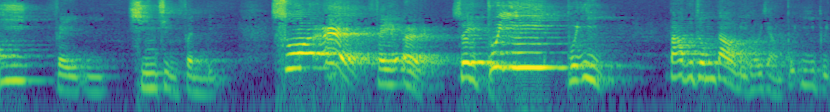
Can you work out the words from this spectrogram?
一非一，心境分离；说二非二，所以不一不异。八不中道里头讲不一不异。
